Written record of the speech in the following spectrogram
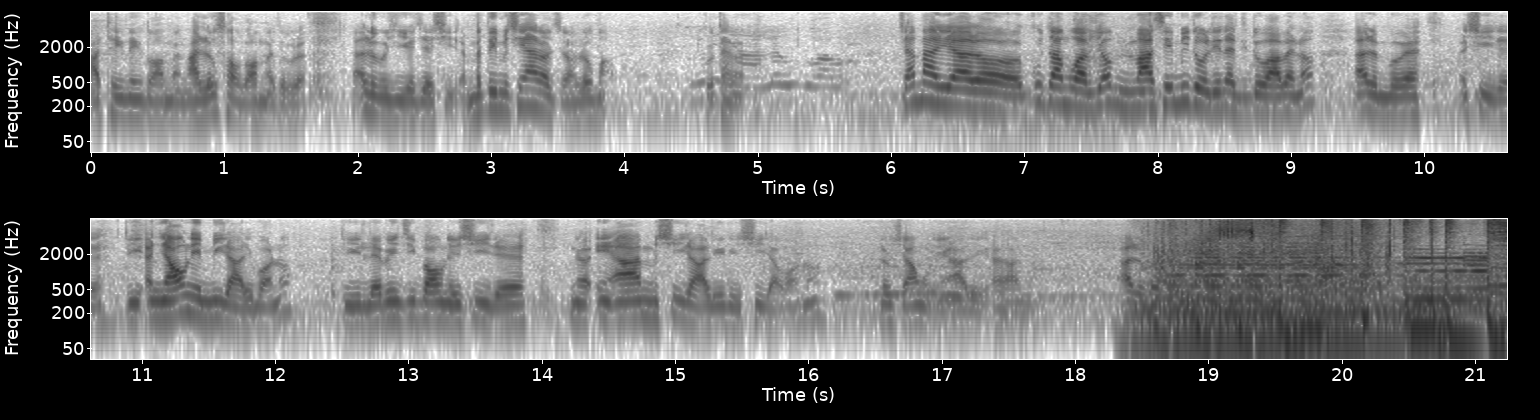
ငါထိမ့်သိမ့်သွားမယ်ငါလှုပ်ဆောင်သွားမယ်ဆိုပြီးတော့အဲ့လိုမျိုးရည်ရွယ်ချက်ရှိတယ်မသိမရှင်းရတော့ကျွန်တော်လုံးမှာ ကိုယ်တိုင်ပါ လှုပ်သွားပါ ကျမ်းမာရေးကတော့ကုသမှုကပြောမြန်မာစင်မီတို့လေးနဲ့ဒီလိုပါပဲเนาะအဲ့လိုမျိုးပဲရှိတယ်ဒီအညောင်းနေမိတာတွေပေါ့เนาะ ဒီ level ကြီးပေါင်းတွေရှိတယ်အင်အားမရှိတာလေးတွေရှိတာပေါ့နော်လှုပ်ရှားမှုအင်အားတွေအဲ့ဒါမျိုးအဲ့လိုပဲ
